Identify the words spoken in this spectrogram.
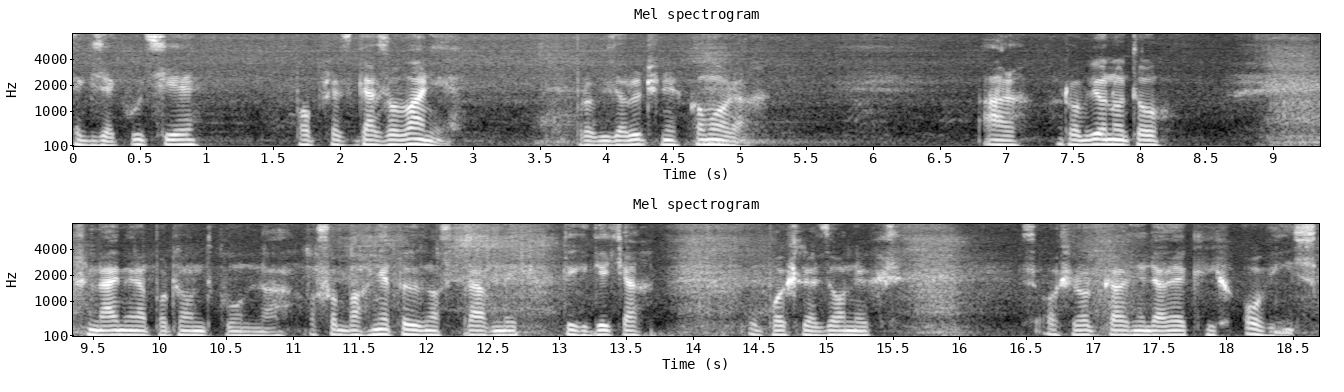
egzekucje poprzez gazowanie w prowizorycznych komorach. A robiono to przynajmniej na początku na osobach niepełnosprawnych, tych dzieciach upośledzonych z ośrodka niedalekich Owińsk.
